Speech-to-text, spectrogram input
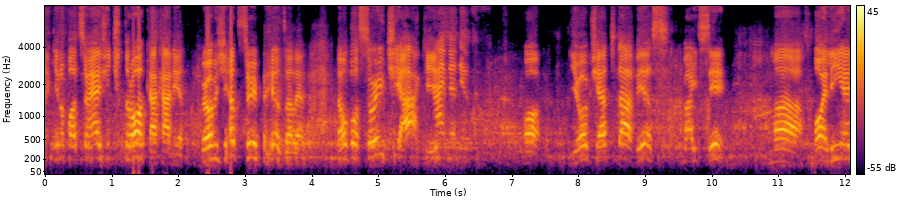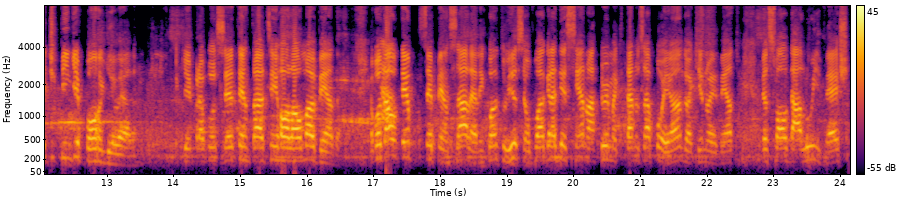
aqui no Pode Sonhar a gente troca a caneta. Foi objeto surpresa, Léo. Então vou sortear aqui. Ai, meu Deus. Ó, e o objeto da vez vai ser uma bolinha de ping-pong, Lela. Aqui para você tentar desenrolar uma venda. Eu vou dar um tempo para você pensar, Lela. Enquanto isso, eu vou agradecendo a turma que está nos apoiando aqui no evento, pessoal da Lu Invest,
